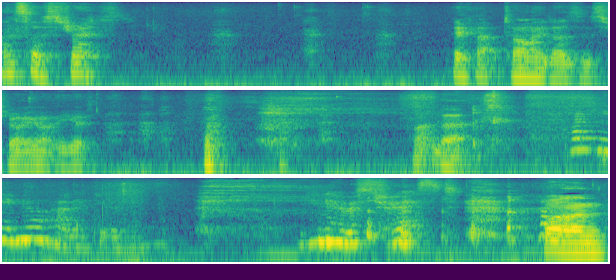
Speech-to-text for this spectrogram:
I'm so stressed. Eckhart Tolle does this very well. He goes like that. How do you know how to do that? You never stressed. Well, I'm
